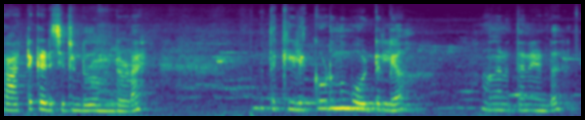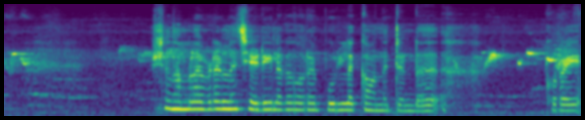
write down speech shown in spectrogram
കാറ്റൊക്കെ അടിച്ചിട്ടുണ്ട് തോന്നുന്നുണ്ട് ഇവിടെ. ഇവിടുത്തെ കിളിക്കൂടൊന്നും പോയിട്ടില്ല. അങ്ങനെ തന്നെയുണ്ട്. പക്ഷെ നമ്മളെവിടെയുള്ള ചെടിയിലൊക്കെ കുറേ പുല്ലൊക്കെ വന്നിട്ടുണ്ട്. കുറേ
